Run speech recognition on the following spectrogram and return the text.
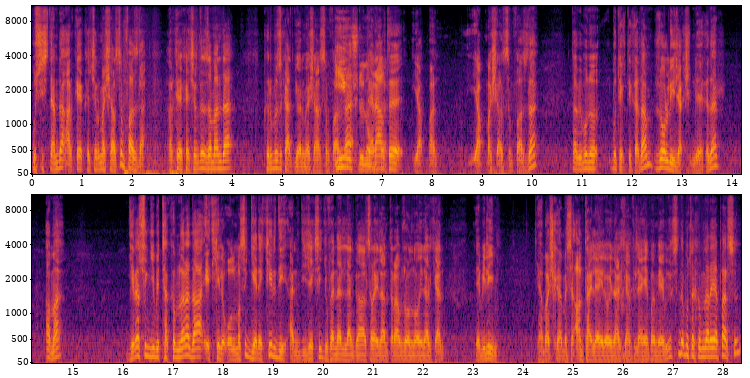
Bu sistemde arkaya kaçırma şansın fazla. Arkaya kaçırdığın zaman da kırmızı kart görme şansın fazla. İyi üçlün olacak. Penaltı yapman yapma şansın fazla. Tabii bunu bu teknik adam zorlayacak şimdiye kadar. Ama Giresun gibi takımlara daha etkili olması gerekirdi. Hani diyeceksin ki Fener'le Galatasaray'la Trabzon'la oynarken ne bileyim ya başka mesela Antalya ile oynarken falan yapamayabilirsin de bu takımlara yaparsın.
